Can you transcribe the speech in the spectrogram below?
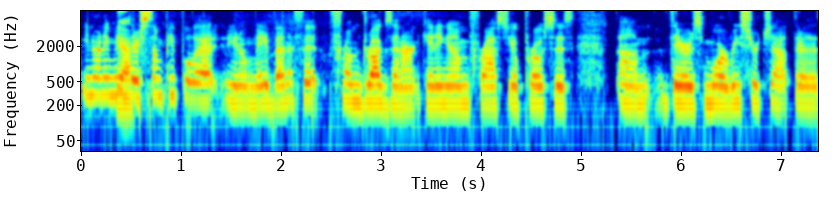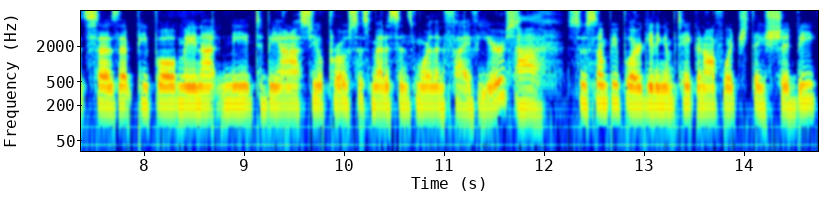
You know what I mean? Yeah. There's some people that you know may benefit from drugs and aren't getting them for osteoporosis. Um, there's more research out there that says that people may not need to be on osteoporosis medicines more than five years. Ah, So some people are getting them taken off, which they should be.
